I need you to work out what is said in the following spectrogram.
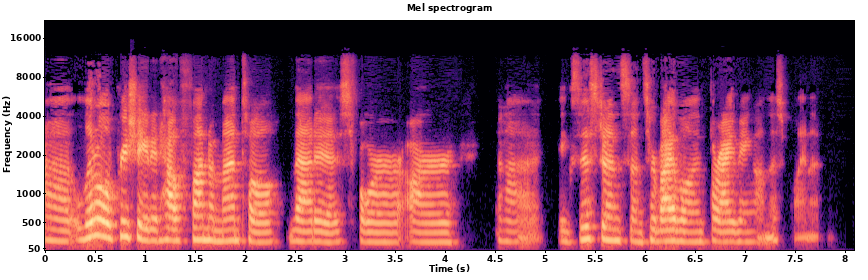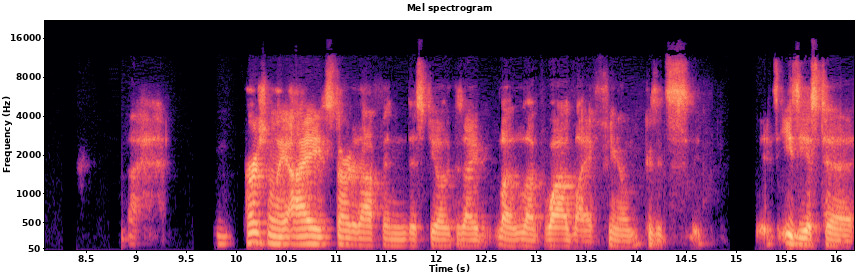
uh, little appreciated how fundamental that is for our uh, existence and survival and thriving on this planet. Personally i started off in this field because i love, love wildlife you know because it's it's easiest to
